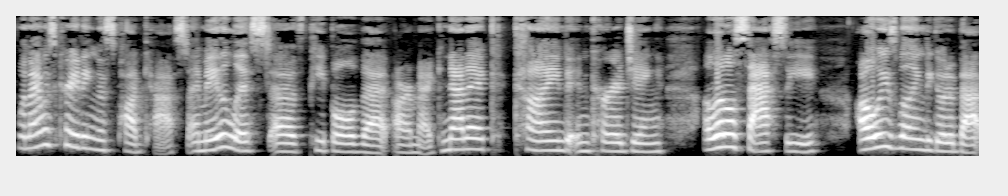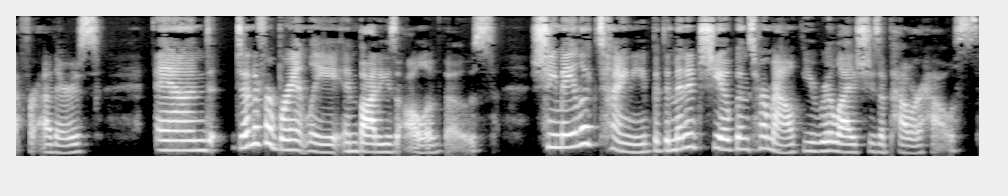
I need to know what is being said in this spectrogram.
When I was creating this podcast, I made a list of people that are magnetic, kind, encouraging, a little sassy, always willing to go to bat for others. And Jennifer Brantley embodies all of those. She may look tiny, but the minute she opens her mouth, you realize she's a powerhouse.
